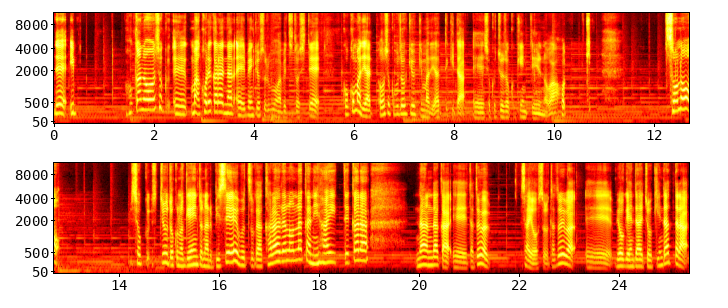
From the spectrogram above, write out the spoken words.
で、他の食、えー、まあ、これからな、えー、勉強する分は別として、ここまでや、黄色ブドウ球菌までやってきた、えー、食中毒菌っていうのは、その食中毒の原因となる微生物が体の中に入ってから何らか、えー、例えば作用する例えば、えー、病原大腸菌だったら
